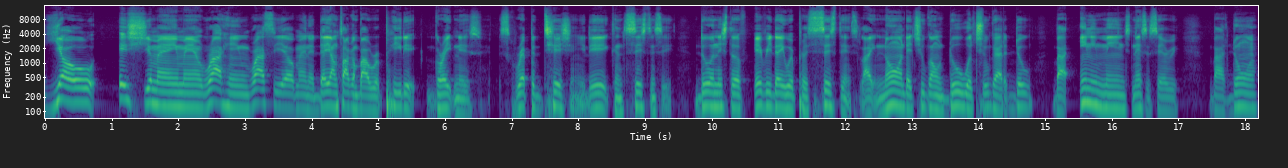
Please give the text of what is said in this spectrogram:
Yo, it's your main man, Raheem Raciel, man. Today I'm talking about repeated greatness. It's repetition, you did consistency. Doing this stuff every day with persistence, like knowing that you gonna do what you gotta do by any means necessary, by doing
